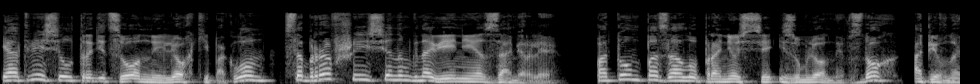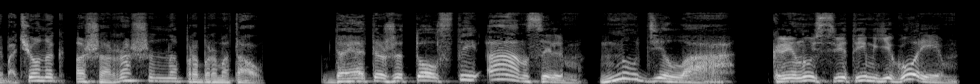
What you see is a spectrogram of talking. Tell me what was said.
и отвесил традиционный легкий поклон, собравшиеся на мгновение замерли. Потом по залу пронесся изумленный вздох, а пивной бочонок ошарашенно пробормотал. «Да это же толстый Ансельм! Ну дела!» Клянусь святым Егорием,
